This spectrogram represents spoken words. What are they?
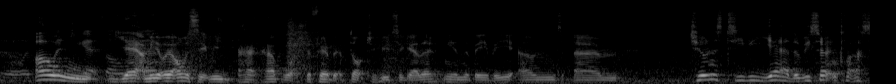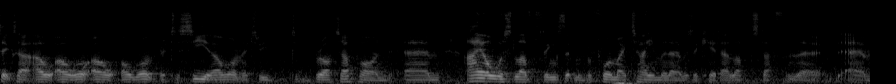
towards Oh, when she gets older? yeah. I mean, obviously, we have watched a fair bit of Doctor Who together, me and the baby, and um, children's TV. Yeah, there'll be certain classics I, I'll, I'll, I'll, I'll want her to see, and I want her to be, to be brought up on. Um, I always loved things that were before my time when I was a kid. I loved stuff from the. Um,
